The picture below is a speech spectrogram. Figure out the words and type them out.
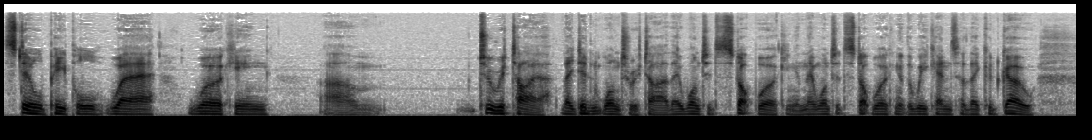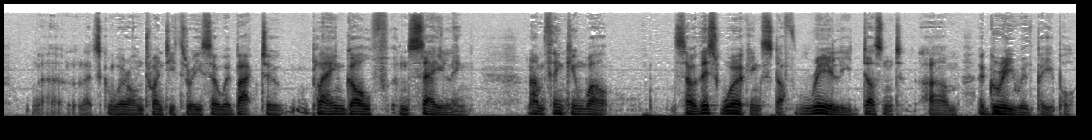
still people were working um, to retire. They didn't want to retire. They wanted to stop working and they wanted to stop working at the weekend so they could go. Uh, let's we're on 23 so we're back to playing golf and sailing. And i'm thinking well so this working stuff really doesn't um, agree with people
